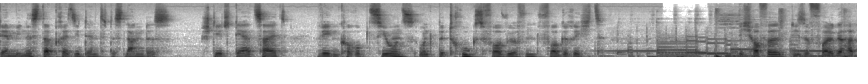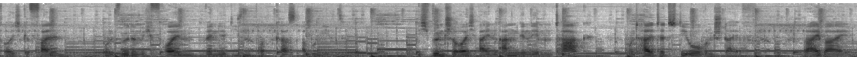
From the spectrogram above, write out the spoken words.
Der Ministerpräsident des Landes steht derzeit wegen Korruptions und Betrugsvorwürfen vor Gericht. Ich hoffe, diese Folge hat euch gefallen und würde mich freuen, wenn ihr diesen Podcast abonniert. Ich wünsche euch einen angenehmen Tag und haltet die Ohren steif. Bye bye.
